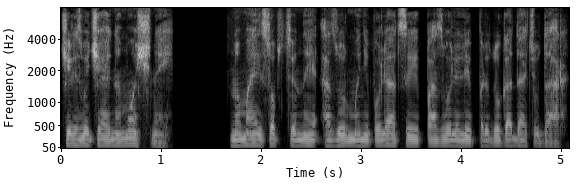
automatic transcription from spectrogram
чрезвычайно мощный. Но мои собственные азур-манипуляции позволили предугадать удар,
